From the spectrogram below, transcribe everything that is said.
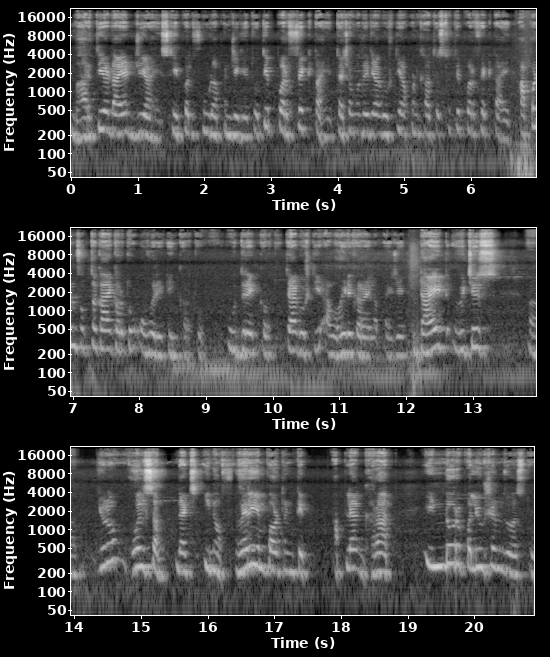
भारतीय डाएट जी आहे स्टेपल फूड आपण जे घेतो ते परफेक्ट आहे. त्याच्यामध्ये ज्या गोष्टी आपण खात असतो ते परफेक्ट आहे. आपण फक्त काय करतो? ओव्हर इटिंग करतो उद्रेक करतो. त्या गोष्टी अवॉइड करायला पाहिजे. Diet which is you know wholesome that's enough very important tip आपल्या घरात इंडोर पोल्युशन जो असतो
